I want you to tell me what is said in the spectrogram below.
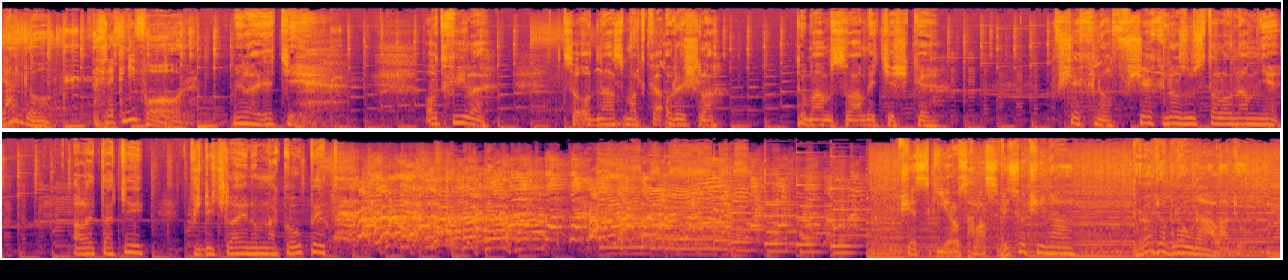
Jardo, řekni for. Milé děti, od chvíle, co od nás matka odešla, to mám s vámi těžké. Všechno, všechno zůstalo na mě. Ale tati vždy šla jenom nakoupit. Český rozhlas Vysočina pro dobrou náladu.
